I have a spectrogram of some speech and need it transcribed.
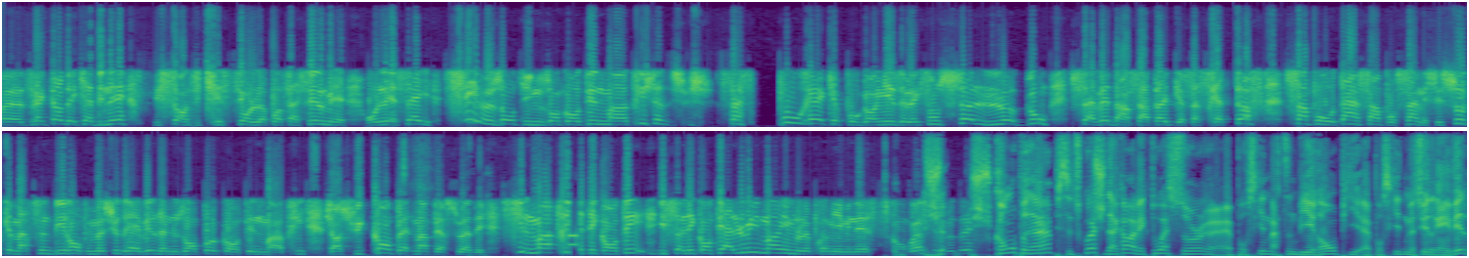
euh, directeur de cabinet, ils se sont dit, Christian, on l'a pas facile, mais on l'essaye. Si eux autres, ils nous ont compté une menterie, ça se pourrait que pour gagner les élections, seul Legault savait dans sa tête que ça serait tough, sans pour autant à 100 Mais c'est sûr que Martine Biron et M. Drainville ne nous ont pas compté une menterie. J'en suis complètement persuadé. Si une menterie était comptée, il se l'est compté à lui-même, le premier ministre. Tu comprends ce que je, veux dire? Je comprends. Puis c'est quoi? Je suis d'accord avec toi sur euh, pour ce qui est de Martine Biron puis euh, pour ce qui est de M. Drainville.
